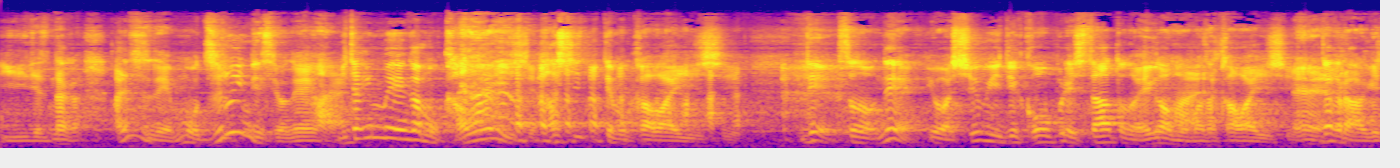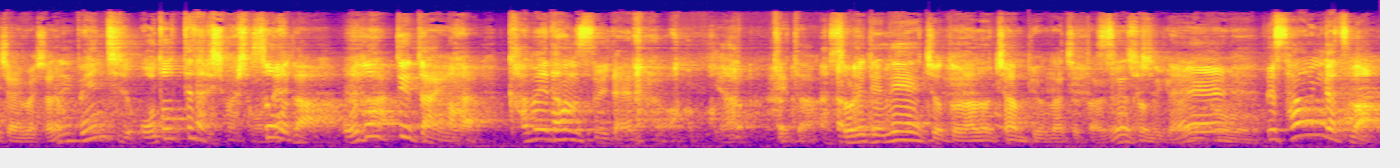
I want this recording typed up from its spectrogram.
いいです。なんかあれですねもうずるいんですよね、はい。見た目がもう可愛いし 走っても可愛いし。でそのね要は守備で好プレーした後の笑顔もまた可愛いし、はいええ。だからあげちゃいましたね。ベンチで踊ってたりしましたもんね。そうだ踊ってたんや、はい。亀ダンスみたいなの。やってた。それでねちょっとあのチャンピオンになっちゃったんですね。その時はね、で3月は、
